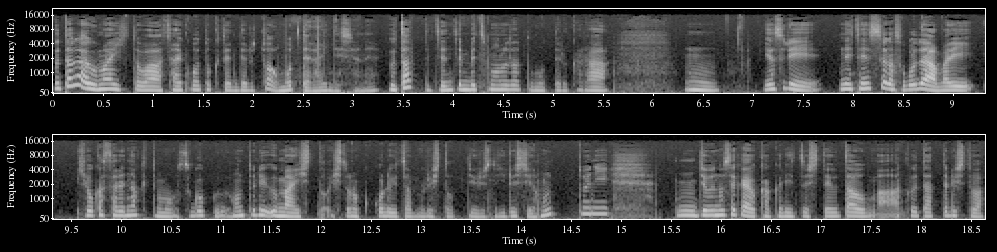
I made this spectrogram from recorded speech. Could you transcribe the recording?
歌が上手い人は最高得点出るとは思ってないんですよね歌って全然別物だと思ってるからうん要するにね点数がそこではあまり評価されなくてもすごく本当に上手い人人の心揺さぶる人っていう人いるし本当に自分の世界を確立して歌をうまく歌ってる人は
